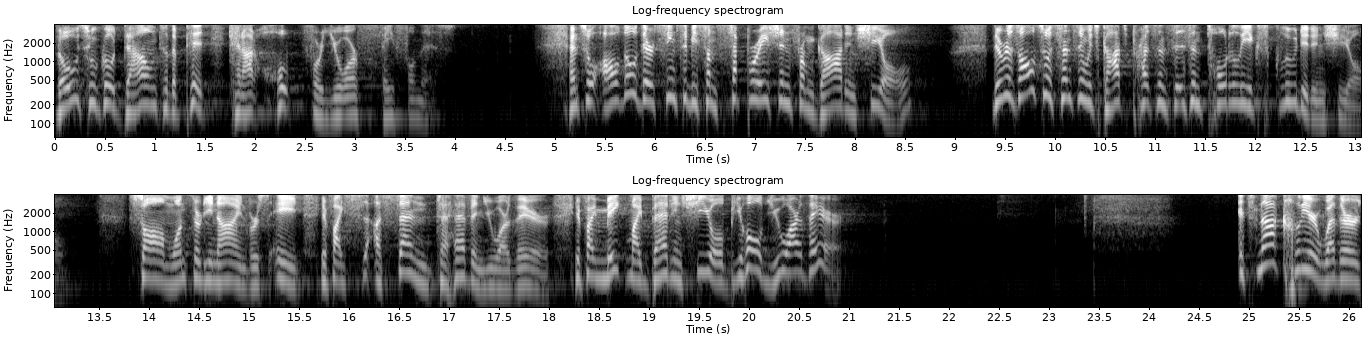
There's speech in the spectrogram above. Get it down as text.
Those who go down to the pit cannot hope for your faithfulness. And so, although there seems to be some separation from God in Sheol, there is also a sense in which God's presence isn't totally excluded in Sheol. Psalm 139, verse 8 If I ascend to heaven, you are there. If I make my bed in Sheol, behold, you are there. It's not clear whether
